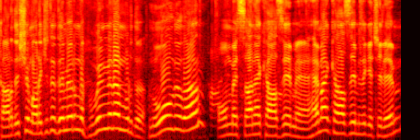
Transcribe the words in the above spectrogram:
Kardeşim hareket edemiyorum da bu beni neden vurdu? Ne oluyor lan? 15 saniye KZM. Hemen KZ'mize geçelim.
